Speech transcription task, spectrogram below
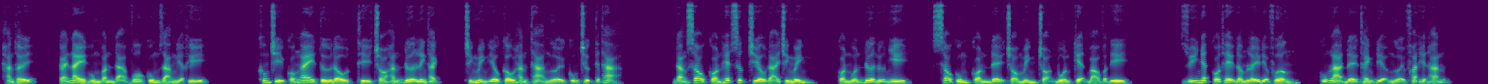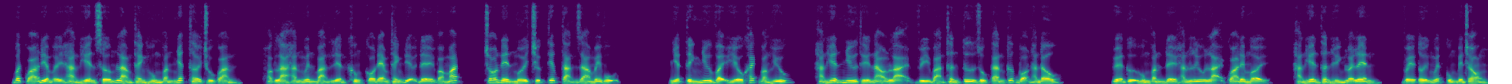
Hắn thấy, cái này hùng văn đã vô cùng giảng nghĩa khí. Không chỉ có ngay từ đầu thì cho hắn đưa linh thạch, chính mình yêu cầu hắn thả người cũng trực tiếp thả. Đằng sau còn hết sức chiêu đãi chính mình, còn muốn đưa nữ nhi, sau cùng còn để cho mình chọn bốn kiện bảo vật đi duy nhất có thể đâm lấy địa phương cũng là để thánh địa người phát hiện hắn. Bất quá điểm ấy hàn hiên sớm làm thành hùng văn nhất thời chủ quan, hoặc là hắn nguyên bản liền không có đem thánh địa để vào mắt, cho nên mới trực tiếp tản ra mê vụ. Nhiệt tình như vậy hiếu khách bằng hữu, hàn hiên như thế nào lại vì bản thân tư dục ăn cướp bọn hắn đâu? Huyện cự hùng văn để hắn lưu lại qua đêm mời, hàn hiên thân hình nói lên, về tới nguyệt cung bên trong.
